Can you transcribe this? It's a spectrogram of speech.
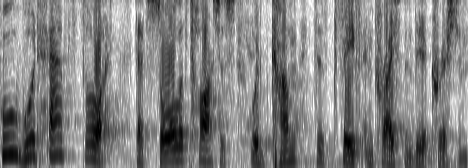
Who would have thought that Saul of Tarsus would come to faith in Christ and be a Christian?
